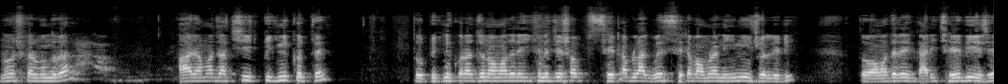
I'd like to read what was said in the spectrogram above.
নমস্কার বন্ধুরা আজ আমরা যাচ্ছি পিকনিক করতে তো পিকনিক করার জন্য আমাদের এইখানে যে সব সেট লাগবে সেট আমরা নিয়ে নিয়েছি অলরেডি তো আমাদের গাড়ি ছেড়ে দিয়েছে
